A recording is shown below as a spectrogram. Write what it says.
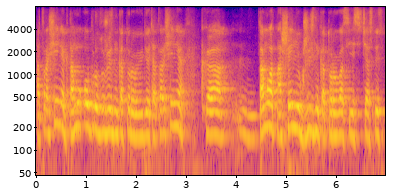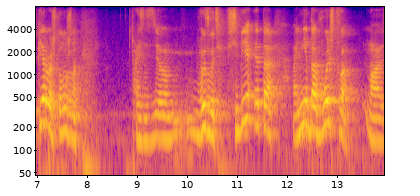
отвращение к тому образу жизни, который вы ведете, отвращение к тому отношению к жизни, которое у вас есть сейчас. То есть первое, что нужно вызвать в себе, это недовольство а,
